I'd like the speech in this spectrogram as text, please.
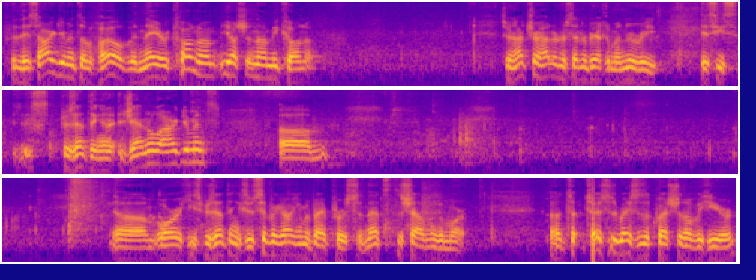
For this argument of Hoel b'neir kona, Yoshanami kona. So we're not sure how to understand Rabbi Yechon Nuri. Is he is presenting a general argument? Um, um, or he's presenting a specific argument by person. That's the Shalom Gemara. Uh, Tosis raises a question over here.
